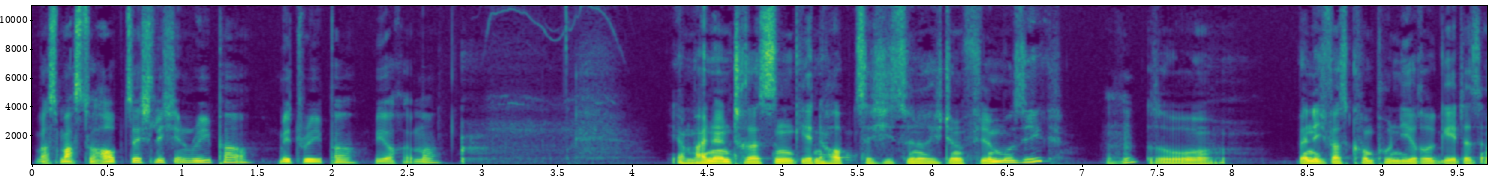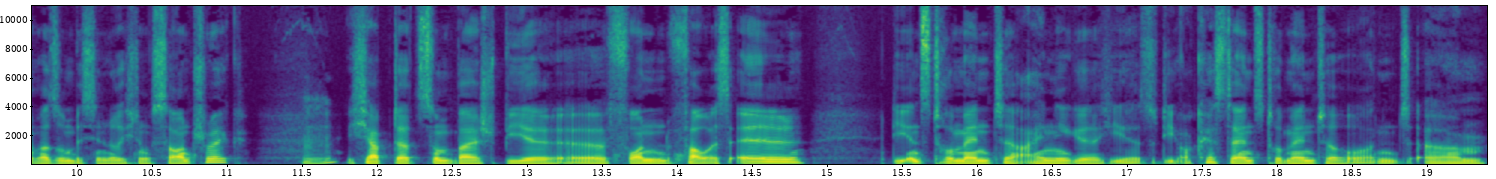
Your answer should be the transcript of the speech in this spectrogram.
was machst du hauptsächlich in Reaper, mit Reaper, wie auch immer? Ja, meine Interessen gehen hauptsächlich so in Richtung Filmmusik. Mhm. So wenn ich was komponiere, geht es immer so ein bisschen in Richtung Soundtrack. Mhm. Ich habe da zum Beispiel äh, von VSL die Instrumente, einige hier, so die Orchesterinstrumente und ähm,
